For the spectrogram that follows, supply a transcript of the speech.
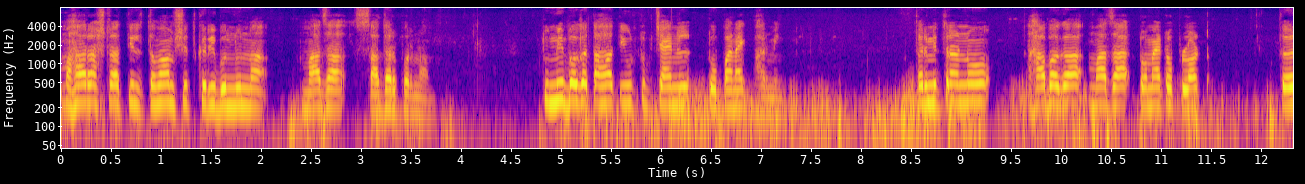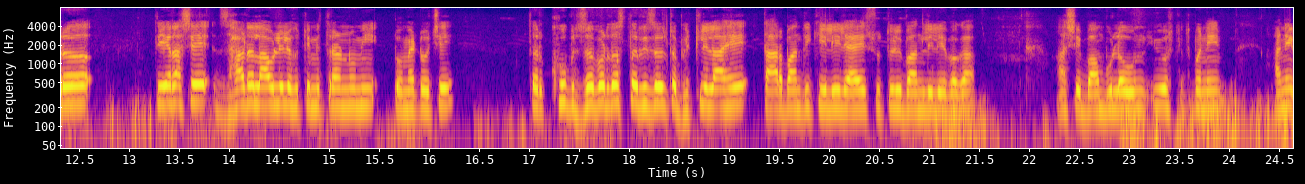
महाराष्ट्रातील तमाम शेतकरी बंधूंना माझा सादर प्रणाम. तुम्ही बघत आहात यूट्यूब चॅनल टोपानायक फार्मिंग तर मित्रांनो हा बघा माझा टोमॅटो प्लॉट तर तेराशे झाडं लावलेले होते मित्रांनो मी टोमॅटोचे तर खूप जबरदस्त रिझल्ट भेटलेला आहे. तारबांदी केलेली आहे सुतळी बांधलेली आहे बघा. असे बांबू लावून व्यवस्थितपणे. आणि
